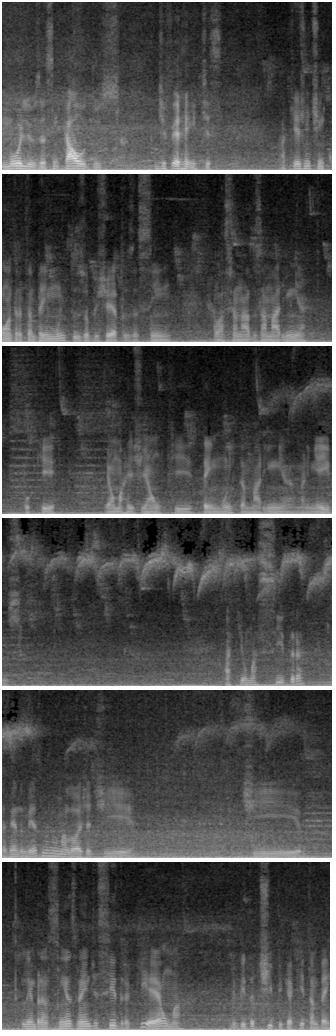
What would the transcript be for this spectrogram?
molhos, assim, caldos diferentes. Aqui a gente encontra também muitos objetos assim relacionados à marinha, porque é uma região que tem muita marinha, marinheiros. Aqui uma cidra, tá vendo? Mesmo numa loja de, de lembrancinhas vende cidra, que é uma bebida típica aqui também.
